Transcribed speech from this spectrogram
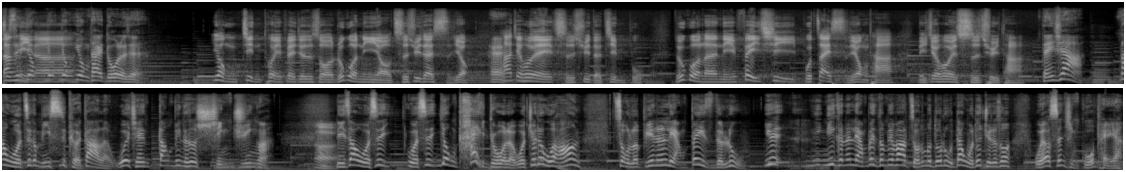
就是用用用用太多了是？用进退废就是说，如果你有持续在使用，它就会持续的进步；如果呢你废弃不再使用它，你就会失去它。等一下，那我这个迷失可大了。我以前当兵的时候行军啊。嗯，你知道我是我是用太多了，我觉得我好像走了别人两辈子的路，因为你你可能两辈子都没办法走那么多路，但我都觉得说我要申请国赔啊，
